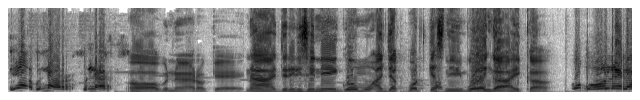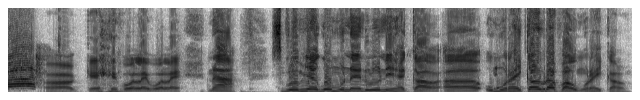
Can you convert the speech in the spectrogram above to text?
Ya benar, benar. Oh benar, oke. Nah jadi di sini gue mau ajak podcast nih, boleh nggak Haikal? Oh boleh lah. Oke, boleh boleh. Nah sebelumnya gue mau nanya dulu nih Haikal, Eh, umur Haikal berapa umur Haikal?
